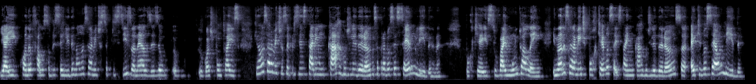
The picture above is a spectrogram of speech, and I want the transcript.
E aí, quando eu falo sobre ser líder, não necessariamente você precisa, né? Às vezes eu, eu eu gosto de pontuar isso, que não necessariamente você precisa estar em um cargo de liderança para você ser um líder, né? Porque isso vai muito além. E não necessariamente porque você está em um cargo de liderança é que você é um líder.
